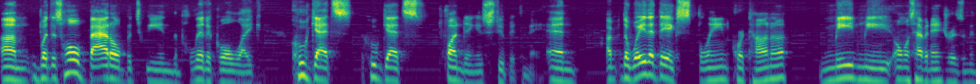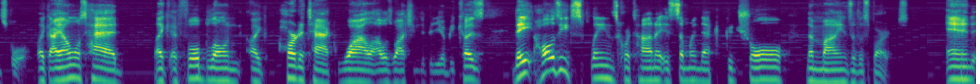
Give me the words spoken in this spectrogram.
Um, but this whole battle between the political, like who gets who gets funding, is stupid to me. And um, the way that they explained Cortana made me almost have an aneurysm in school. Like I almost had like a full blown like heart attack while I was watching the video because they Halsey explains Cortana is someone that can control the minds of the Spartans, and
